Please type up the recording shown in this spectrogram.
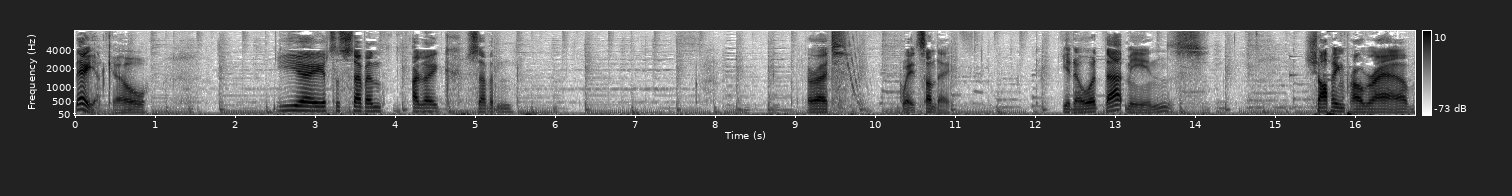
There you go. Yay, it's the seventh. I like seven. Alright. Wait, Sunday. You know what that means. Shopping program.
